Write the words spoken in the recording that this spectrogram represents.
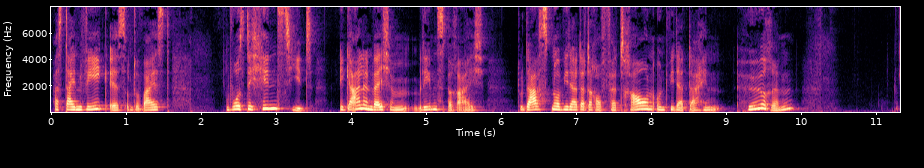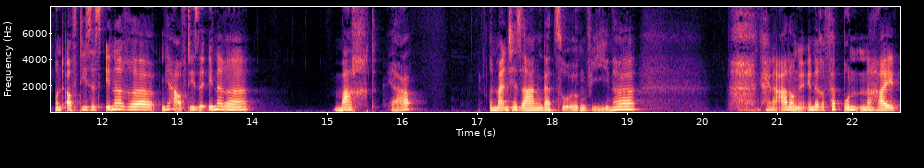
was dein Weg ist und du weißt, wo es dich hinzieht egal in welchem Lebensbereich, du darfst nur wieder darauf vertrauen und wieder dahin hören und auf dieses innere, ja, auf diese innere Macht, ja. Und manche sagen dazu irgendwie, ne, keine Ahnung, innere Verbundenheit,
